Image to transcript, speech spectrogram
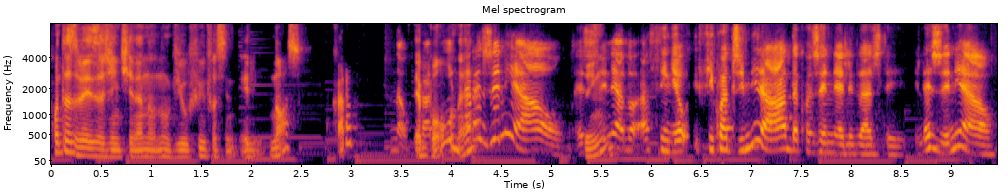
Quantas vezes a gente né, não, não viu o filme e falou assim, ele, nossa, o cara não, é bom, mim, né? cara é genial. É Sim. genial. Assim, eu fico admirada com a genialidade dele. Ele é genial.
